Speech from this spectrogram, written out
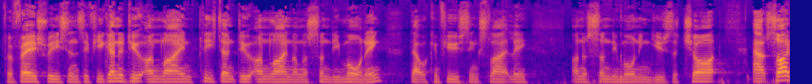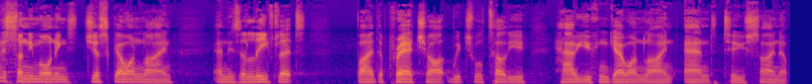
for various reasons. If you're going to do online, please don't do online on a Sunday morning. That will confuse things slightly. On a Sunday morning, use the chart. Outside of Sunday mornings, just go online, and there's a leaflet by the prayer chart which will tell you how you can go online and to sign up.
